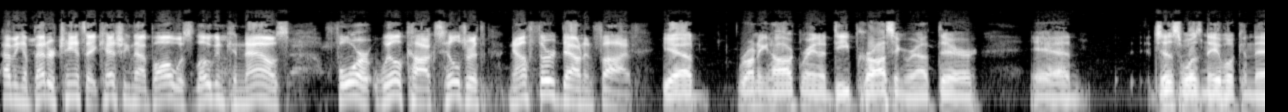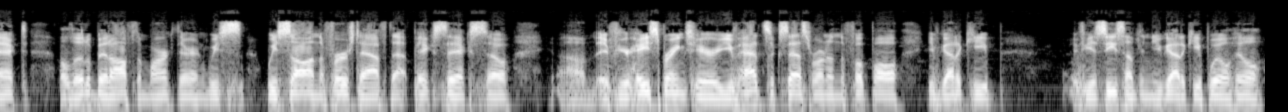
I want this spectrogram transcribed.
having a better chance at catching that ball was Logan Canals for Wilcox Hildreth. Now third down and five. Yeah, running hawk ran a deep crossing route there, and just wasn't able to connect a little bit off the mark there, and we we saw in the first half that pick six. So um, if you're Hay Springs here, you've had success running the football. You've got to keep if you see something, you've got to keep Will Hill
